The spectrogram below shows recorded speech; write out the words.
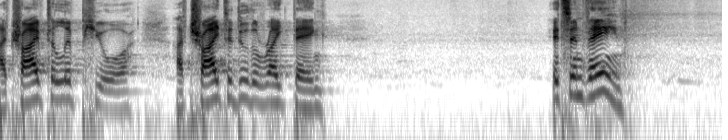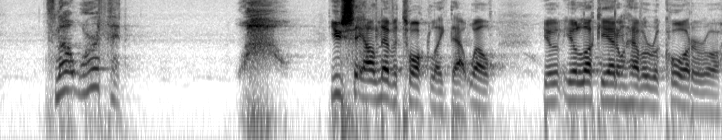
I've tried to live pure. I've tried to do the right thing. It's in vain. It's not worth it. Wow. You say, I'll never talk like that. Well, you're, you're lucky I don't have a recorder, or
